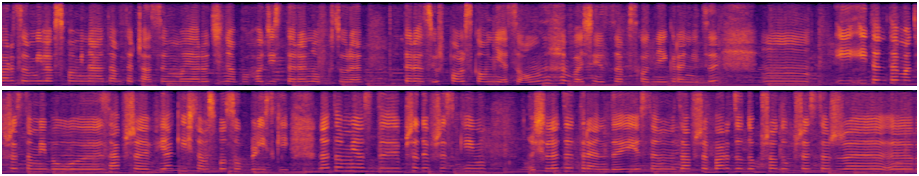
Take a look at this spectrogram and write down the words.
bardzo mile wspominała tamte czasy. Moja rodzina pochodzi z terenów, które teraz już Polską nie są, właśnie za wschodniej granicy. Mm, I, ten temat przez to mi był zawsze w jakiś tam sposób bliski. Natomiast przede wszystkim śledzę trendy, jestem zawsze bardzo do przodu przez to, że e,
